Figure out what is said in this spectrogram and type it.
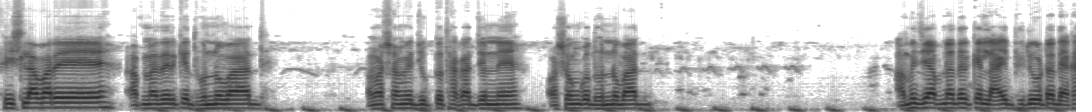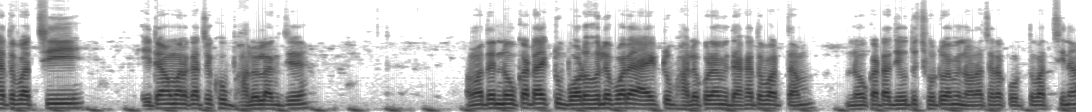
ফিশ লাভারে আপনাদেরকে ধন্যবাদ আমার সঙ্গে যুক্ত থাকার জন্যে। অসংখ্য ধন্যবাদ। আমি যে আপনাদেরকে লাইভ ভিডিওটা দেখাতে পাচ্ছি, এটা আমার কাছে খুব ভালো লাগছে। আমাদের নৌকাটা একটু বড় হলে পরে আর একটু ভালো করে আমি দেখাতে পারতাম। নৌকাটা যেহেতু ছোট, আমি নড়াচড়া করতে পারছি না।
